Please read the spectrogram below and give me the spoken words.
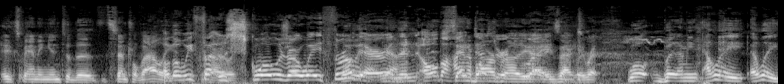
expanding into the Central Valley. although we found, squoze our way through Oh, yeah, there, yeah. and then all the high Santa Barbara, desert, yeah, right. exactly right. Well, but I mean, LA, LA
